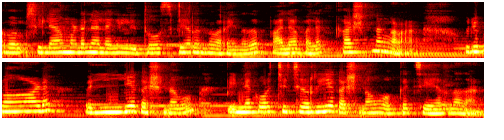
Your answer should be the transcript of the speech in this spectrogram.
അപ്പം ശിലാമണ്ഡലം അല്ലെങ്കിൽ ലിത്തോസ്ഫിയർ എന്ന് പറയുന്നത് പല പല കഷ്ണങ്ങളാണ്. ഒരുപാട് വലിയ കഷ്ണവും പിന്നെ കുറച്ച് ചെറിയ കഷ്ണവും ഒക്കെ ചേർന്നതാണ്.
